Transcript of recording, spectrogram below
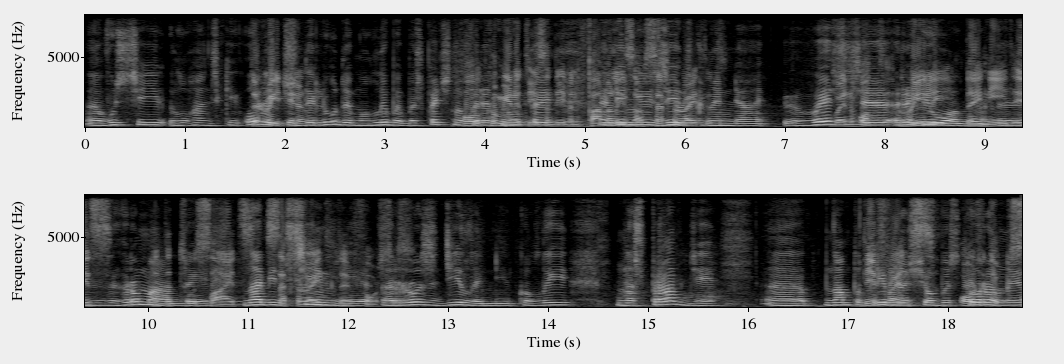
в усій Луганській області, де люди могли би безпечно перетнути лінію зіткнення. Весь е, регіон, е, громади, навіть сім'ї розділені, коли насправді е, нам потрібно, щоб сторони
